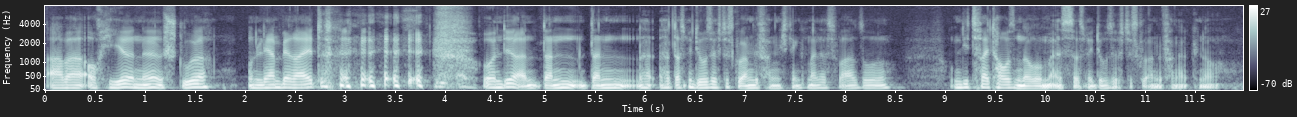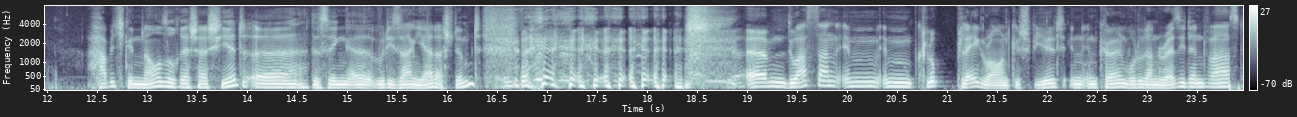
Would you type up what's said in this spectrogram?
Aber auch hier ne, stur und lernbereit. und ja, dann, dann hat das mit Josef Disco angefangen. Ich denke mal, das war so um die 2000 herum, als das mit Josef Disco angefangen hat, genau. Habe ich genauso recherchiert, äh, deswegen äh, würde ich sagen, ja, das stimmt. ja. ähm, du hast dann im, im Club Playground gespielt in, in Köln, wo du dann Resident warst.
